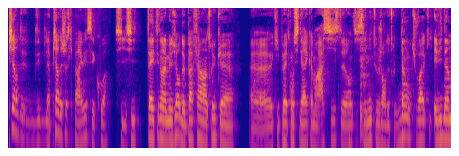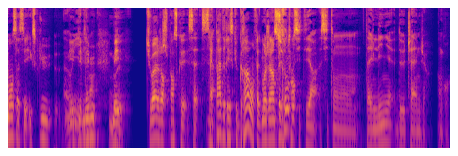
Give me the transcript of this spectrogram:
pire, des- la pire des choses qui peut arriver, c'est quoi? Si, si t'as été dans la mesure de pas faire un truc euh, euh, qui peut être considéré comme raciste, antisémite ou genre de truc dingue, tu vois, qui évidemment ça c'est exclu euh, Ah oui, dès le début. Mais Ouais. tu vois, genre, je pense que ça il y a ça pas de risque grave en fait. Moi j'ai l'impression. surtout si t'es si ton t'as une ligne de challenger en gros.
